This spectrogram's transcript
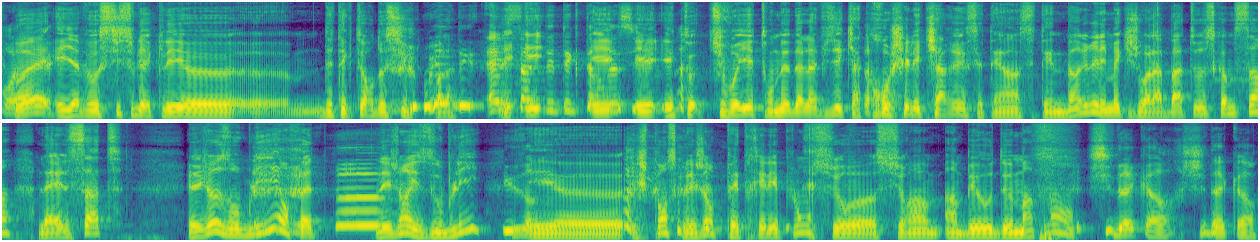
Ouais, et il y avait aussi celui avec les euh, détecteurs de cible. Oui, voilà. Et- et- détecteurs et, de cible. et- tu voyais ton aide à la visée qui accrochait les carrés. C'était un, c'était une dinguerie. Les mecs, ils jouaient à la batteuse comme ça, la LSAT. Et les gens, ils ont oublié, en fait. Les gens, ils oublient. Ils ont- Et, euh, et je pense que les gens pèteraient les plombs sur, euh, sur un, un BO2 maintenant. Je suis d'accord, je suis d'accord.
